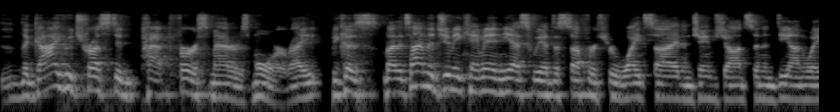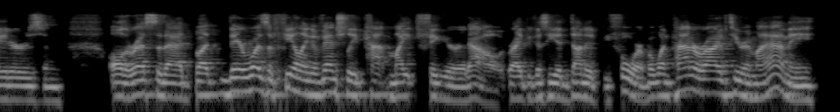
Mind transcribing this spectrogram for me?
the guy who trusted Pat first matters more, right? Because by the time that Jimmy came in, yes, we had to suffer through Whiteside and James Johnson and Dion Waiters and all the rest of that. But there was a feeling eventually Pat might figure it out, right? Because he had done it before. But when Pat arrived here in Miami,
